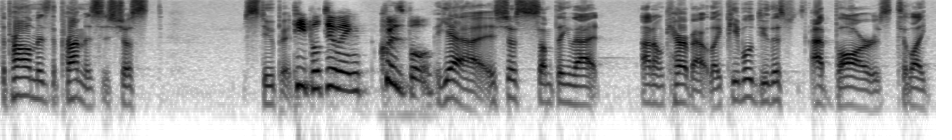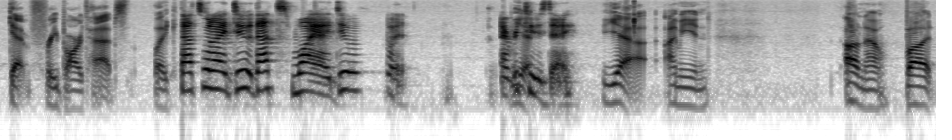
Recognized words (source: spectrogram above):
The problem is the premise is just stupid. People doing quiz bowl. Yeah, it's just something that I don't care about. Like people do this at bars to like get free bar tabs. Like That's what I do. That's why I do it every Yeah. Tuesday. yeah, I mean I don't know, but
